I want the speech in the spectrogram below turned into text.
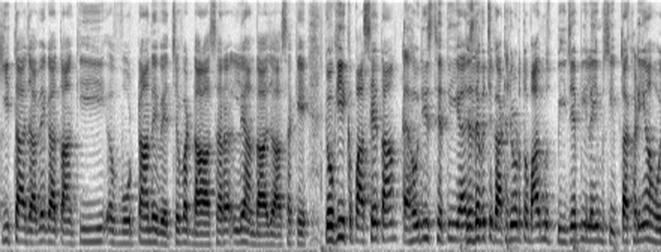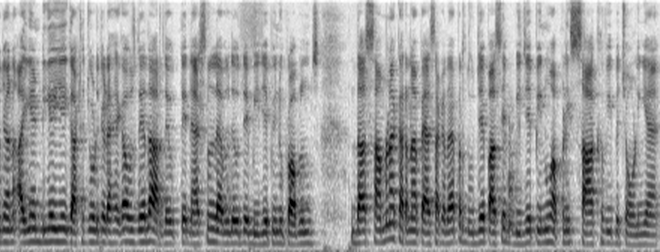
ਕੀਤਾ ਜਾਵੇਗਾ ਤਾਂ ਕਿ ਵੋਟਾਂ ਦੇ ਵਿੱਚ ਵੱਡਾ ਅਸਰ ਲਿਆਂਦਾ ਜਾ ਸਕੇ। ਕਿਉਂਕਿ ਇੱਕ ਪਾਸੇ ਤਾਂ ਇਹੋ ਜੀ ਸਥਿਤੀ ਹੈ, ਜਿਸ ਦੇ ਵਿੱਚ ਗੱਠਜੋੜ ਤੋਂ ਬਾਅਦ ਬੀਜੇਪੀ ਲਈ ਮੁਸੀਬਤਾਂ ਖੜੀਆਂ ਹੋ ਜਾਣ। ਆਈਐਨਡੀਆਈ ਗੱਠਜੋੜ ਜਿਹੜਾ ਹੈਗਾ, ਉਸ ਦੇ ਆਧਾਰ ਦੇ ਉੱਤੇ, ਨੈਸ਼ਨਲ ਲੈਵਲ ਦੇ ਉੱਤੇ ਬੀਜੇਪੀ ਨੂੰ ਪ੍ਰੋਬਲਮਸ ਦਾ ਸਾਹਮਣਾ ਕਰਨਾ ਪੈ ਸਕਦਾ ਹੈ। ਪਰ ਦੂਜੇ ਪਾਸੇ ਬੀਜੇਪੀ ਨੂੰ ਆਪਣੀ ਸਾਖ ਵੀ ਬਚਾਉਣੀ ਹੈ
